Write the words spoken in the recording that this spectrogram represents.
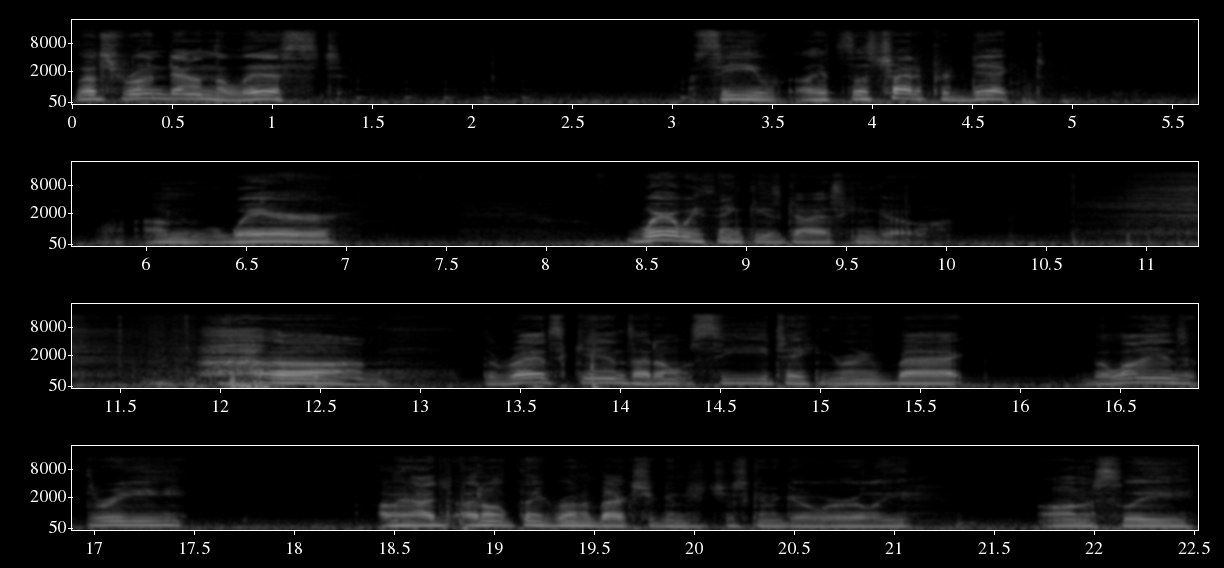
let's run down the list. See, let's let's try to predict um, where where we think these guys can go. Um, the Redskins, I don't see taking running back. The Lions at three. I mean, I, I don't think running backs are gonna, just going to go early. Honestly,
